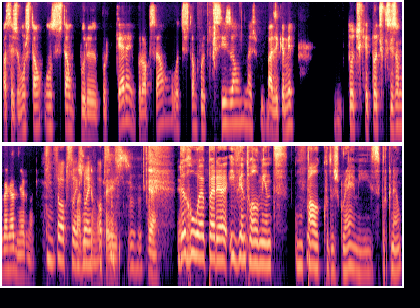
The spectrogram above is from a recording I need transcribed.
Ou seja, uns estão, uns estão por, porque querem, por opção, outros estão porque precisam, mas basicamente todos, que, todos precisam de ganhar dinheiro, não é? São opções, não é? é opções. É, uhum. é, é. Da rua para eventualmente um palco dos Grammys, porque não?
